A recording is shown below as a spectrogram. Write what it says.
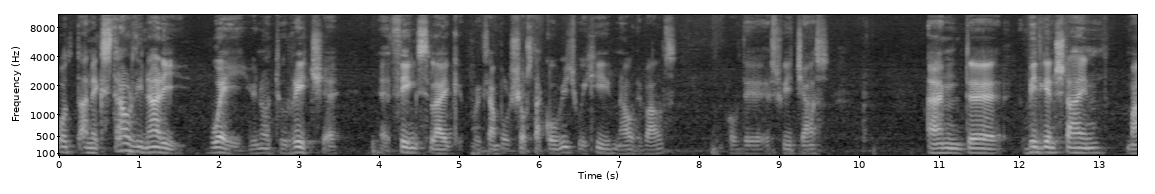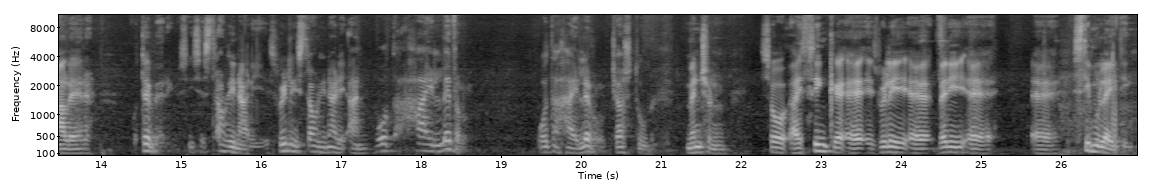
what an extraordinary way, you know, to reach uh, things like, for example, Shostakovich. We hear now the valse of the suite jazz and uh, Wittgenstein, Mahler, whatever. It's extraordinary. It's really extraordinary. And what a high level. What a high level. Just to mention. So I think uh, it's really uh, very uh, uh, stimulating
